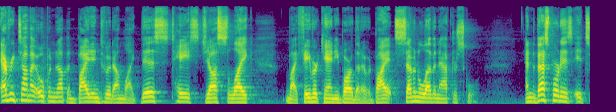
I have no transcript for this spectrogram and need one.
every time I open it up and bite into it, I'm like, this tastes just like my favorite candy bar that I would buy at 7-Eleven after school. And the best part is it's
